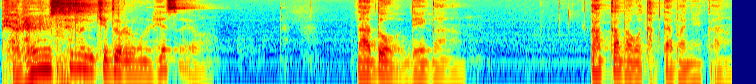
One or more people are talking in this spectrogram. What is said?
별스런 기도를 오늘 했어요. 나도 내가 깝깝하고 답답하니까.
